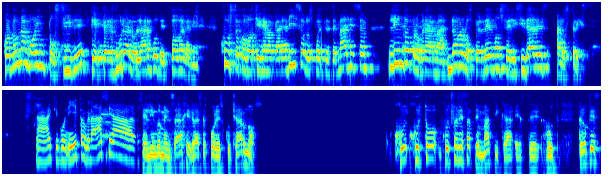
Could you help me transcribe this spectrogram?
con un amor imposible que perdura a lo largo de toda la vida. Justo como Cinema Paradiso, Los Puentes de Madison. Lindo programa, no nos los perdemos. Felicidades a los tres. Ay, qué bonito, gracias. Qué lindo mensaje, gracias por escucharnos justo, justo en esa temática, este, Ruth, creo que es,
